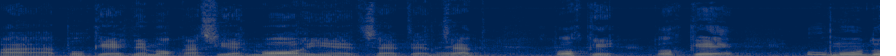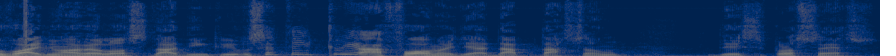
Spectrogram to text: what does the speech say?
Ah, porque as democracias morrem, etc, etc. É. Por quê? Porque o mundo vai numa velocidade incrível, você tem que criar formas de adaptação desse processo.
